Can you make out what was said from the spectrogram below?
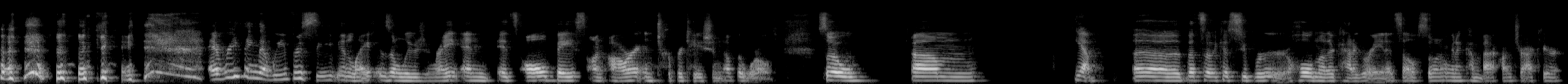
okay. Everything that we perceive in life is an illusion, right? And it's all based on our interpretation of the world. So, um, yeah, uh, that's like a super whole nother category in itself. So I'm going to come back on track here.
